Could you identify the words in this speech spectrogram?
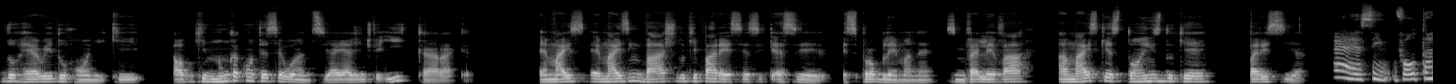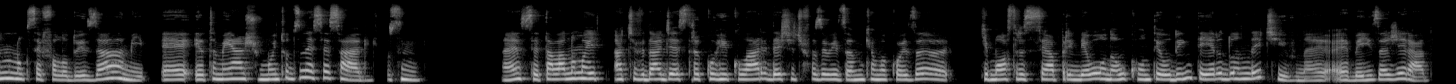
do Harry e do Rony, que algo que nunca aconteceu antes. E aí a gente vê, ih, caraca. É mais, é mais embaixo do que parece esse, esse, esse problema, né? Assim, vai levar a mais questões do que parecia. É, assim, voltando no que você falou do exame, é, eu também acho muito desnecessário. Tipo assim, né? Você tá lá numa atividade extracurricular e deixa de fazer o exame, que é uma coisa que mostra se você aprendeu ou não o conteúdo inteiro do ano letivo, né? É bem exagerado.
